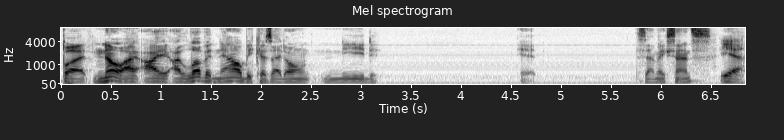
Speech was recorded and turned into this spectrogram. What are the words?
but no, I, I, I love it now because I don't need it. Does that make sense? yeah.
